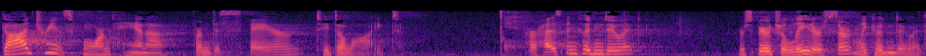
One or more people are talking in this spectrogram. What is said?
God transformed Hannah from despair to delight. Her husband couldn't do it. Her spiritual leaders certainly couldn't do it.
